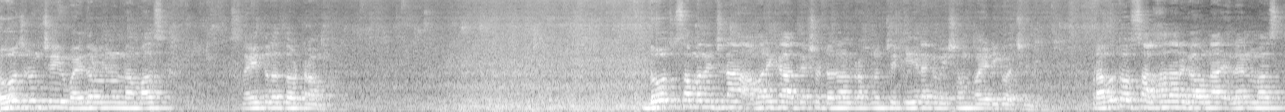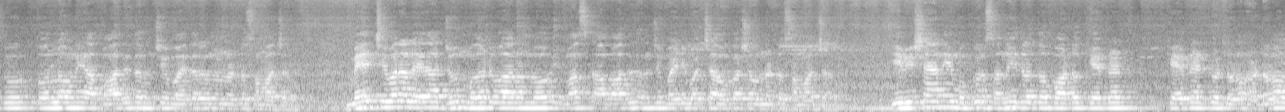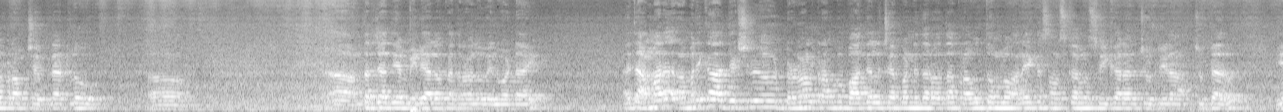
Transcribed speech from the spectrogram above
Dose నుంచి వైదొడుగులున్న Musk స్నేహితులతో ట్రంప్. డోజ్ సంబంధించిన అమెరికా అధ్యక్షుడు డొనాల్డ్ ట్రంప్ నుంచి కీలక విషయం బయటికి వచ్చింది. ప్రభుత్వ సలహాదారుగా ఉన్న ఎలన్ మస్క్ త్వరలోనే ఆ బాధ్యత నుంచి వైదొలనున్నట్లు సమాచారం. మే చివర లేదా జూన్ మొదటి వారంలో మస్క్ ఆ బాధ్యత నుంచి బయటకు వచ్చే అవకాశం ఉన్నట్టు సమాచారం. ఈ విషయాన్ని ముగ్గురు సన్నిహితులతో పాటు కేబినెట్ కేబినెట్కు డొనాల్డ్ ట్రంప్ చెప్పినట్లు అంతర్జాతీయ మీడియాలో కథనాలు వెలువడ్డాయి. అయితే అమర అమెరికా అధ్యక్షుడు డొనాల్డ్ ట్రంప్ బాధ్యతలు చేపట్టిన తర్వాత ప్రభుత్వంలో అనేక సంస్కరణలు స్వీకారం చుట్టిన చుట్టారు.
